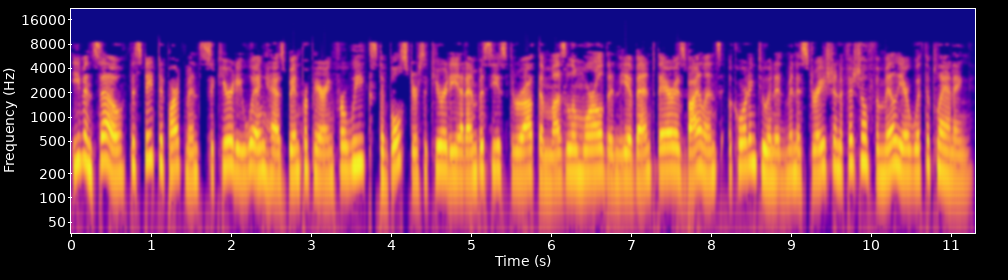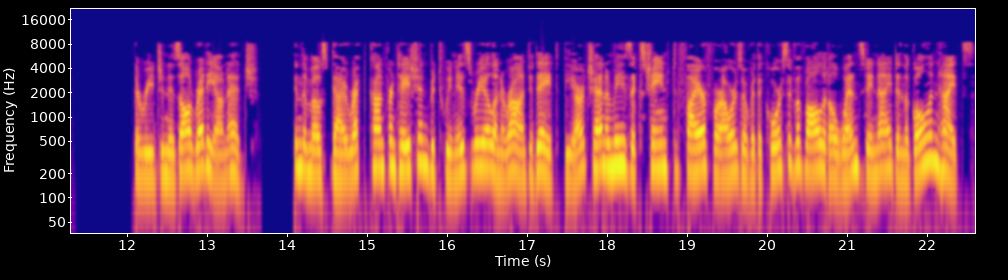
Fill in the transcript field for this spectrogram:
Even so, the State Department's security wing has been preparing for weeks to bolster security at embassies throughout the Muslim world in the event there is violence, according to an administration official familiar with the planning. The region is already on edge. In the most direct confrontation between Israel and Iran to date, the arch-enemies exchanged fire for hours over the course of a volatile Wednesday night in the Golan Heights.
